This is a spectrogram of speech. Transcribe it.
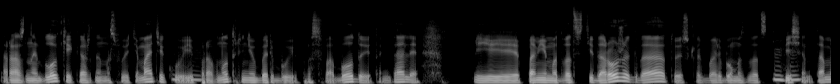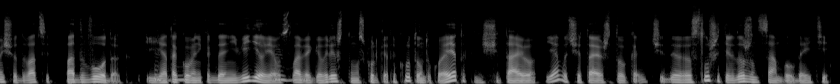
разные блоки, каждый на свою тематику, и про внутреннюю борьбу, и про свободу, и так далее. И помимо "20 дорожек", да, то есть как бы альбом из 20 Мгм. песен, там еще 20 подводок. И я Мгм. такого никогда не видел. Я вот Мгм. Славе говорил, что насколько это круто. Он такой: "А я так не считаю". Я вот считаю, что э, слушатель должен сам был дойти.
